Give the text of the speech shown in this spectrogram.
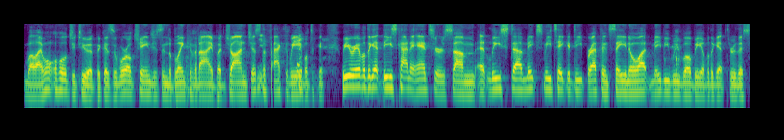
Well, I won't hold you to it because the world changes in the blink of an eye. But John, just the fact that we able to get, we were able to get these kind of answers, um, at least uh, makes me take a deep breath and say, you know what, maybe we will be able to get through this.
